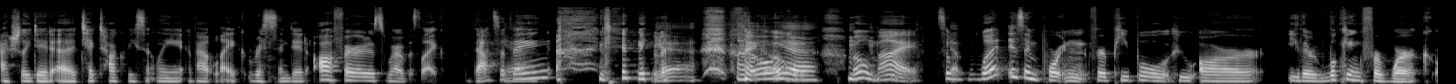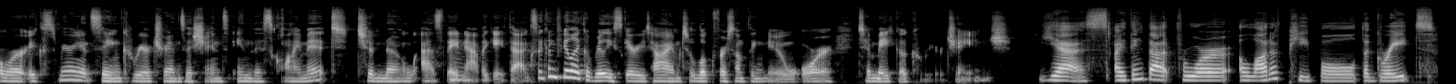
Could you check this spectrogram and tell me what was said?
actually did a TikTok recently about like rescinded offers, where I was like, that's a Yeah. thing. I didn't even, Yeah. like, oh, yeah. oh my. So, Yep. what is important for people who are either looking for work or experiencing career transitions in this climate to know as they Mm. navigate that? Because it can feel like a really scary time to look for something new or to make a career change. Yes, I think that for a lot of people, the great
